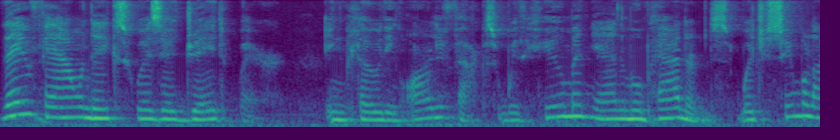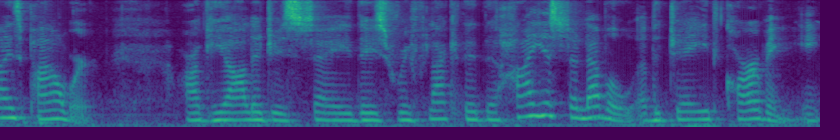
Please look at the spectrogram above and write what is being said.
They found exquisite jadeware, including artifacts with human animal patterns which symbolize power Archaeologists say this reflected the highest level of jade carving in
